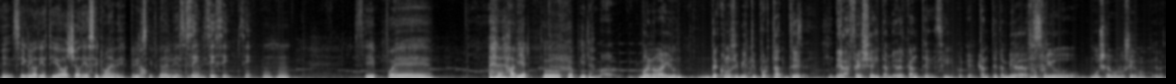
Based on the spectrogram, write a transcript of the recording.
Sí, siglo XVIII, XIX, principio del mm, XIX. Sí, sí, sí, sí. Ujú. Sí, pues Javier, ¿tú qué opinas? Bueno, hay un desconocimiento importante de la fecha y también del cante, sí, porque el cante también ha sufrido mucha evolución. ¿entiendes?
